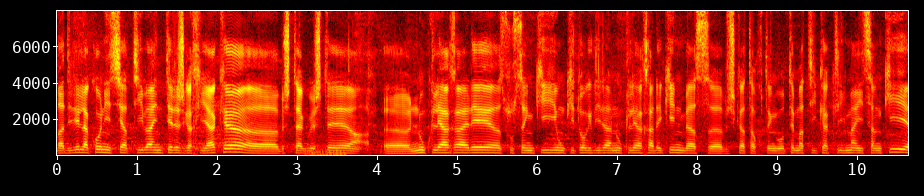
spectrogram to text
badirelako iniziatiba interesgahiak, uh, besteak beste uh, nuklearra ere zuzenki unkituak dira nuklearekin, behaz biskat aurtengo tematika klima izanki,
